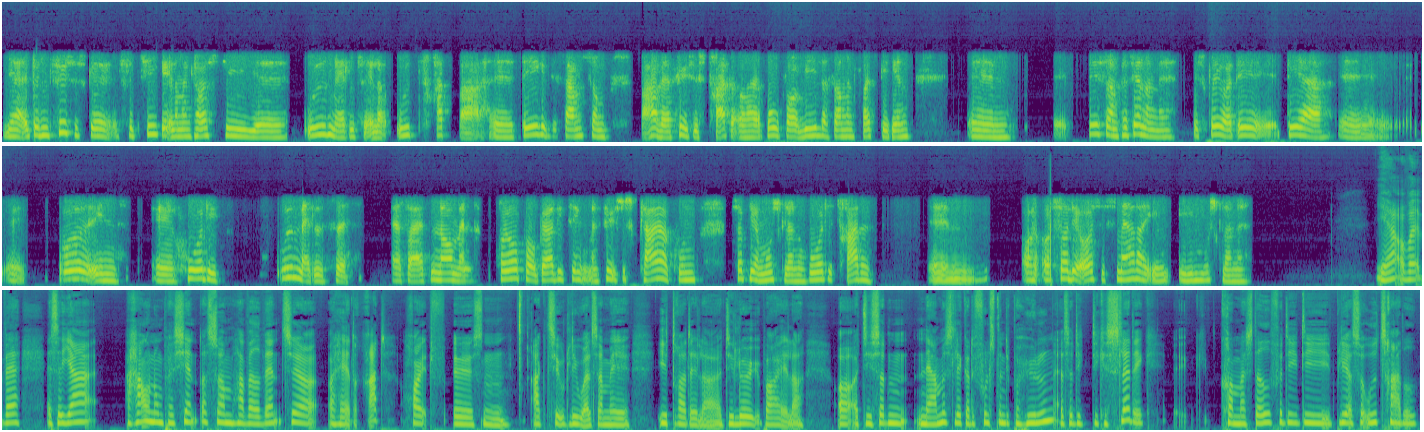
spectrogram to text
Ja, altså, den fysiske fatigue, eller man kan også sige øh, udmattelse eller udtrætbar, øh, det er ikke det samme som bare at være fysisk træt og have brug for at hvile, og så er man frisk igen. Øh, det, som patienterne beskriver, det, det er øh, øh, både en øh, hurtig udmattelse, altså at når man prøver på at gøre de ting, man fysisk plejer at kunne, så bliver musklerne hurtigt trætte. Øhm, og, og så er det også smerter i, i musklerne. Ja, og hvad, hvad, altså jeg har jo nogle patienter, som har været vant til at, at have et ret højt øh, sådan aktivt liv, altså med idræt, eller de løber, eller, og, og de sådan nærmest lægger det fuldstændig på hylden. Altså de, de kan slet ikke øh, komme afsted, fordi de bliver så udtrættet.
